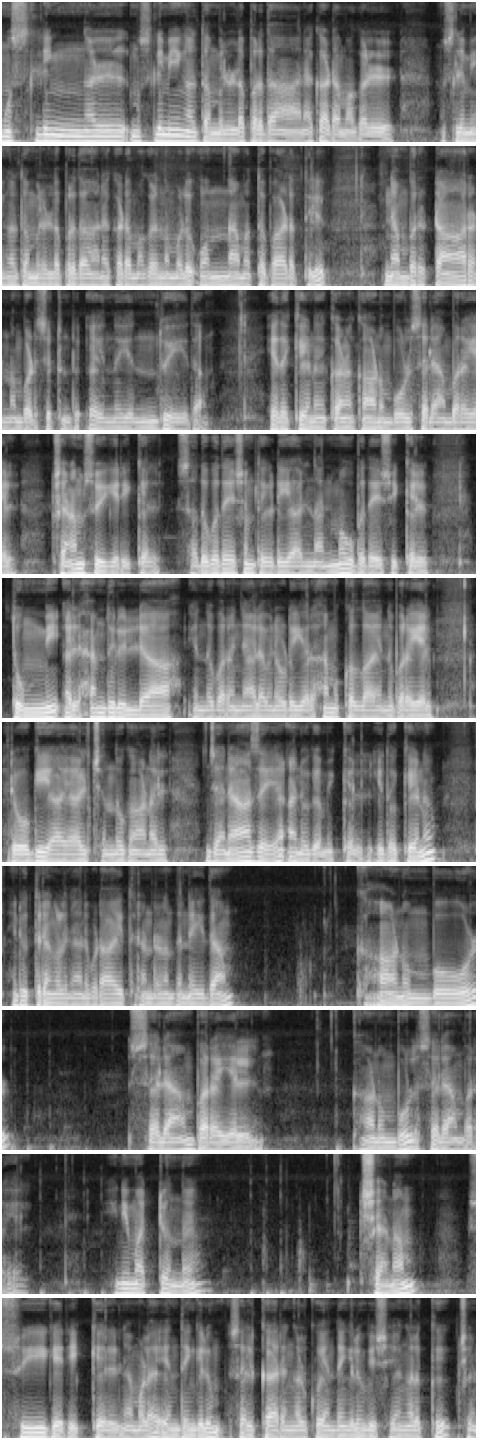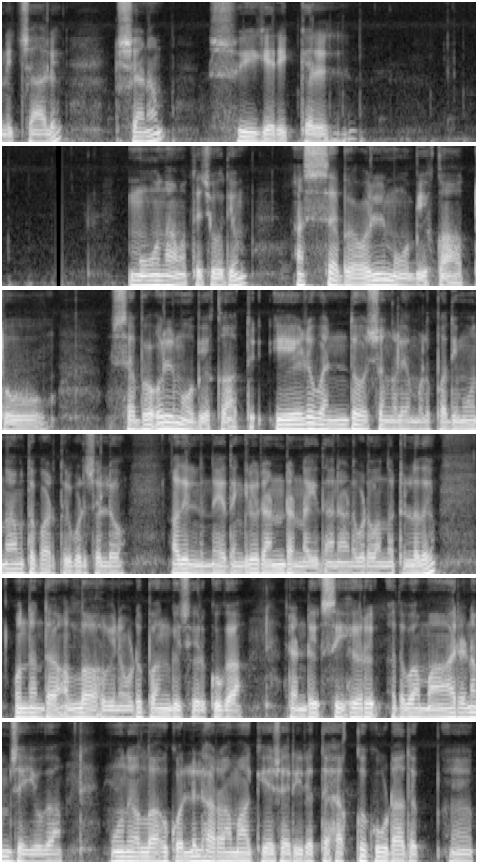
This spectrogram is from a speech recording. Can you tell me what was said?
മുസ്ലിങ്ങൾ മുസ്ലിമീങ്ങൾ തമ്മിലുള്ള പ്രധാന കടമകൾ. മുസ്ലിമീങ്ങൾ തമ്മിലുള്ള പ്രധാന കടമകൾ നമ്മൾ ഒന്നാമത്തെ പാഠത്തിൽ നമ്പർ ഇട്ട് ആറെണ്ണം പഠിച്ചിട്ടുണ്ട്. ഇന്ന് എന്തു എഴുതാം? ഏതൊക്കെയാണ് കാണുമ്പോൾ സലാം പറയൽ ക്ഷണം സ്വീകരിക്കൽ സതുപദേശം തേടിയാൽ നന്മ ഉപദേശിക്കൽ തുമ്മി അൽഹംദുലില്ലാ എന്ന് പറഞ്ഞാൽ അവനോട് ഇർഹമുക്കല്ല എന്ന് പറയൽ രോഗിയായാൽ ചെന്നു കാണൽ ജനാസയെ അനുഗമിക്കൽ. ഇതൊക്കെയാണ് അതിന്റെ ഉത്തരങ്ങൾ. ഞാനിവിടെ ആയിരത്തി രണ്ടെണ്ണം തന്നെ എഴുതാം. കാണുമ്പോൾ സലാം പറയൽ. കാണുമ്പോൾ സലാം പറയൽ. ഇനി മറ്റൊന്ന് ക്ഷണം സ്വീകരിക്കൽ. നമ്മൾ എന്തെങ്കിലും സൽക്കാരങ്ങൾക്കോ എന്തെങ്കിലും വിഷയങ്ങൾക്ക് ക്ഷണിച്ചാൽ ക്ഷണം സ്വീകരിക്കൽ. മൂന്നാമത്തെ ചോദ്യം അസബുൽ മൂബിഖാത്തു. സബുൽ മൂബിഖാത്ത് ഏഴ് വൻദോഷങ്ങളെ നമ്മൾ പതിമൂന്നാമത്തെ പാഠത്തിൽ പഠിച്ചല്ലോ. അതിൽ നിന്ന് ഏതെങ്കിലും രണ്ടെണ്ണം എഴുതാനാണ് ഇവിടെ വന്നിട്ടുള്ളത്. ഒന്നെന്താ? അള്ളാഹുവിനോട് പങ്കു ചേർക്കുക. രണ്ട് സിഹിർ അഥവാ മാരണം ചെയ്യുക. മൂന്ന് അള്ളാഹു കൊല്ലൽ ഹറാമാക്കിയ ശരീരത്തെ ഹക്ക് കൂടാതെ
